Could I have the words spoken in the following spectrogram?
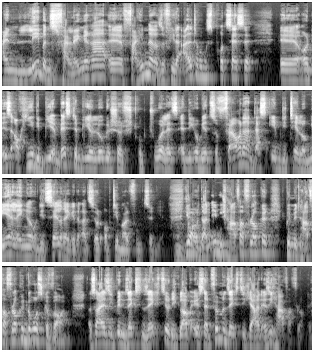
ein Lebensverlängerer, äh, verhindert also viele Alterungsprozesse äh, und ist auch hier die beste biologische Struktur letztendlich, um hier zu fördern, dass eben die Telomerlänge und die Zellregeneration optimal funktioniert. Ja, und dann nehme ich Haferflocken. Ich bin mit Haferflocken groß geworden. Das heißt, ich bin 66 und ich glaube, erst seit 65 Jahren esse ich Haferflocken.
